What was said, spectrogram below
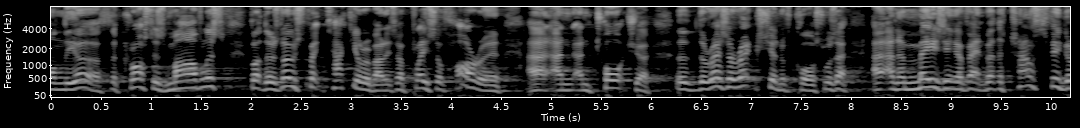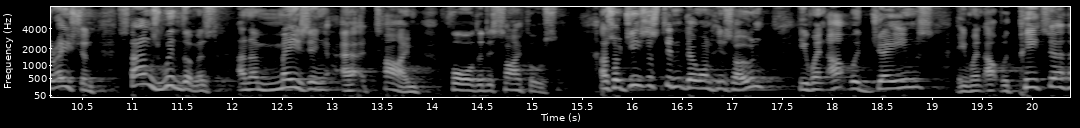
on the earth. The cross is marvelous, but there's no spectacular about it. It's a place of horror and, and, and torture. The, the, resurrection, of course, was a, an amazing event, but the transfiguration stands with them as an amazing uh, time for the disciples. And so Jesus didn't go on his own. He went up with James, he went up with Peter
